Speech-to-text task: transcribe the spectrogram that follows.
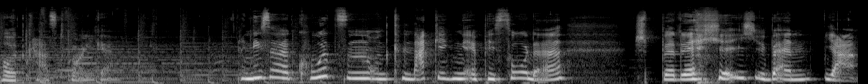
Podcast-Folge. In dieser kurzen und knackigen Episode spreche ich über ein, ja,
